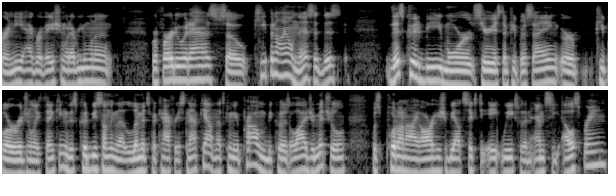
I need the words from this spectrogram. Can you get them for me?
or a knee aggravation, whatever you want to refer to it as. So keep an eye on this. This this could be more serious than people are saying or people are originally thinking. This could be something that limits McCaffrey's snap count, and that's going to be a problem because Elijah Mitchell was put on IR. He should be out 68 weeks with an MCL sprain.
